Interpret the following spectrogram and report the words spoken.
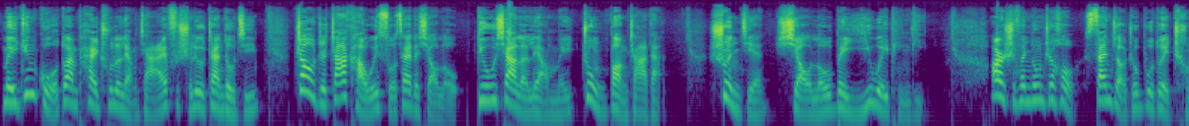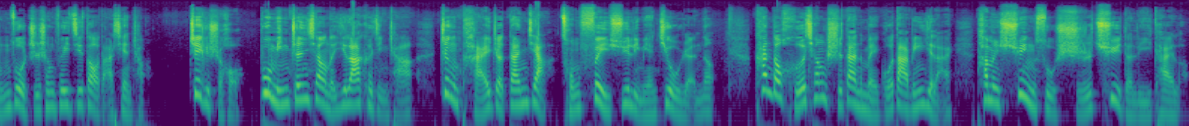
美军果断派出了两架 F 十六战斗机，照着扎卡维所在的小楼丢下了两枚重磅炸弹，瞬间小楼被夷为平地。二十分钟之后，三角洲部队乘坐直升飞机到达现场。这个时候，不明真相的伊拉克警察正抬着担架从废墟里面救人呢。看到荷枪实弹的美国大兵一来，他们迅速识趣地离开了。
